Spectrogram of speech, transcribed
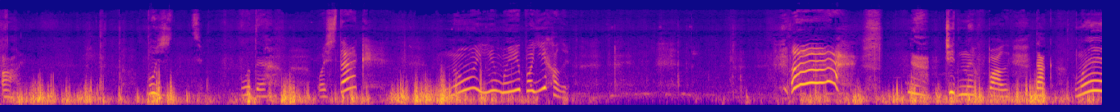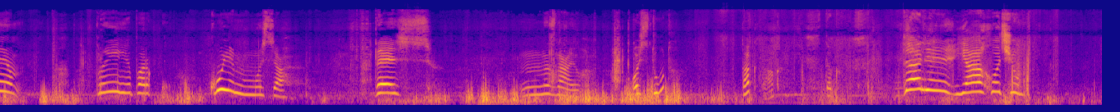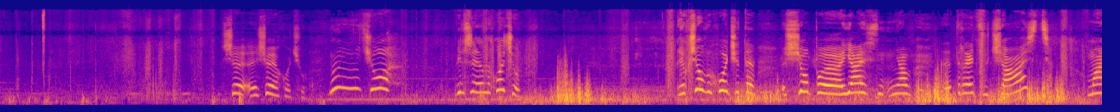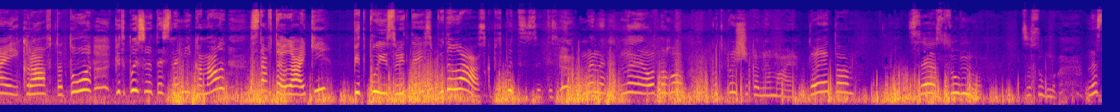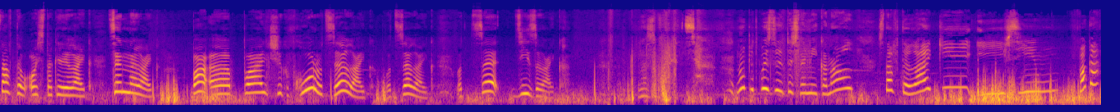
А. Пусть буде ось так. Ну і ми поїхали. А! Чуть не впали. Так, ми припаркуємося десь, не знаю, ось тут. Так, так. Так. Далі я хочу. Що, е, що я хочу? Ну, нічого. Більше я не хочу. Якщо ви хочете, щоб е, я зняв е, третю часть Майнкрафта, то підписуйтесь на мій канал, ставте лайки, підписуйтесь, будь ласка, підписуйтесь. У мене не одного підписчика немає. То це, це сумно. Це сумно. Не ставте ось такий лайк. Це не лайк. Па, е, пальчик вгору це лайк. Оце лайк. Оце дізлайк. Називається. Ну, підписуйтесь на мій канал, ставте лайки і всім пока!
